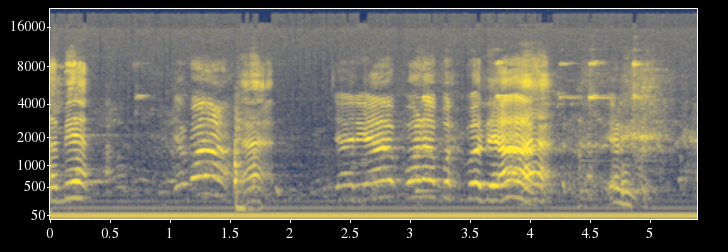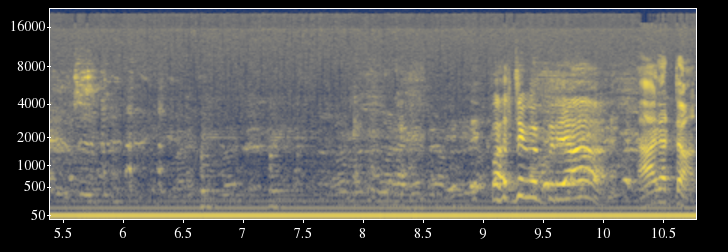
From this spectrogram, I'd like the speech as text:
தம்பி. சரியா? போனா போதியா எனக்கு பச்சை குத்துறியா ஆகட்டும்.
